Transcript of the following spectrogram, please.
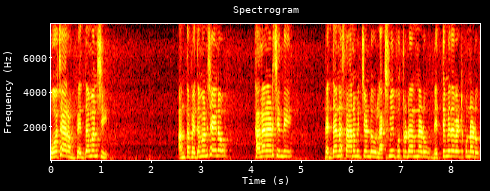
పోచారం పెద్ద మనిషి. అంత పెద్ద మనిషి అయినావు. తల నడిచింది. పెద్దన్న స్థానం ఇచ్చిండు. లక్ష్మీపుత్రుడు అన్నాడు. నెత్తి మీద పెట్టుకున్నాడు.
